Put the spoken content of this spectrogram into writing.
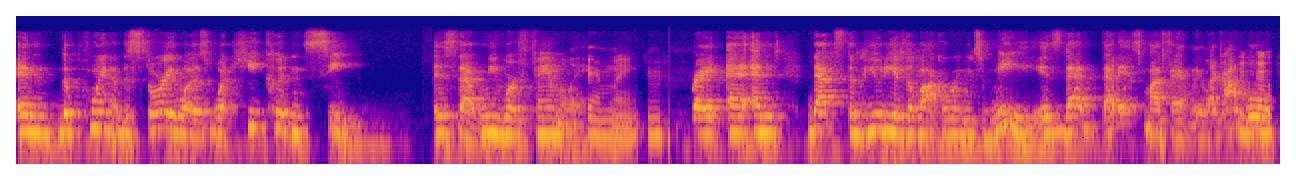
and the point of the story was what he couldn't see is that we were family family mm-hmm. right and, and, that's the beauty of the locker room to me is that that is my family like i will mm-hmm.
